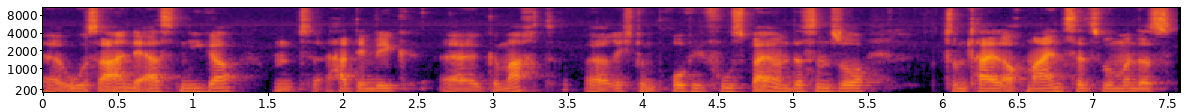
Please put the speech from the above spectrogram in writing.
äh, USA in der ersten Liga und hat den Weg äh, gemacht äh, Richtung Profifußball. Und das sind so zum Teil auch Mindsets, wo man das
